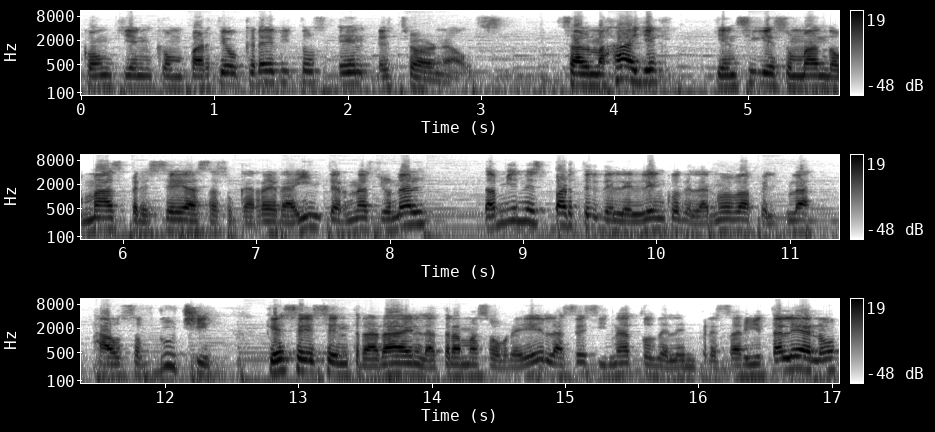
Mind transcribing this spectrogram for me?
con quien compartió créditos en Eternals. Salma Hayek, quien sigue sumando más preseas a su carrera internacional, también es parte del elenco de la nueva película House of Gucci, que se centrará en la trama sobre el asesinato del empresario italiano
